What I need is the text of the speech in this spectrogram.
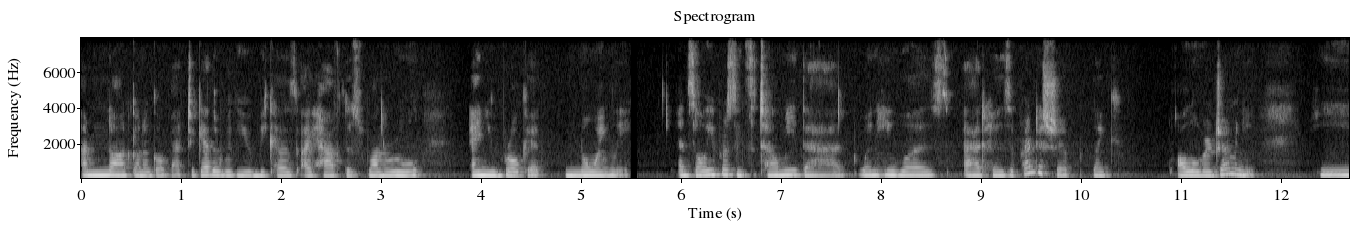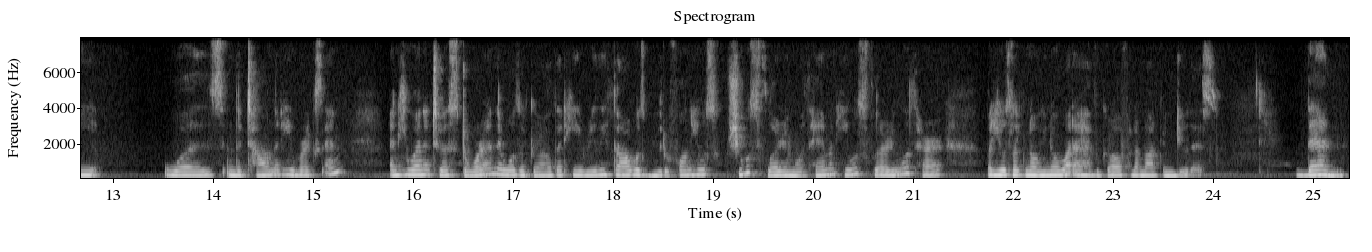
I'm not gonna go back together with you because I have this one rule and you broke it knowingly. And so he proceeds to tell me that when he was at his apprenticeship, like all over Germany, he was in the town that he works in and he went into a store and there was a girl that he really thought was beautiful and he was she was flirting with him and he was flirting with her but he was like no you know what i have a girlfriend i'm not going to do this then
